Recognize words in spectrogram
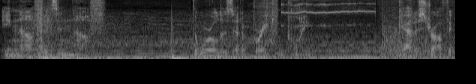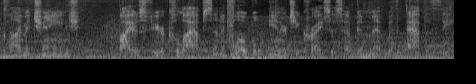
Enough is enough. The world is at a breaking point. Catastrophic climate change, biosphere collapse, and a global energy crisis have been met with apathy,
